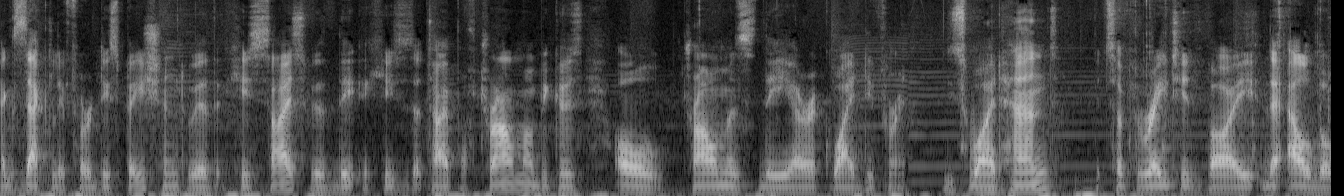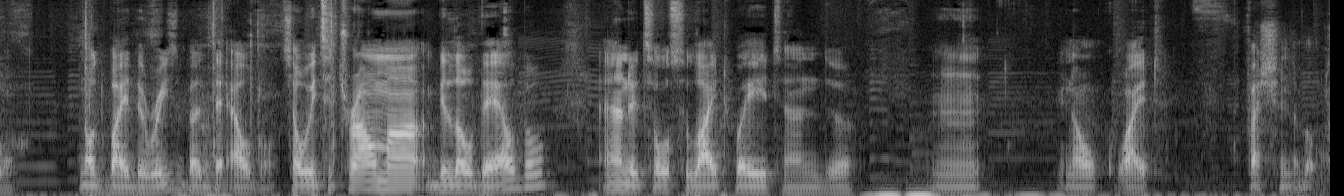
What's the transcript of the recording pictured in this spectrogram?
exactly for this patient with his size with the, his type of trauma because all traumas they are quite different this wide hand, it's operated by the elbow, not by the wrist, but the elbow. So it's a trauma below the elbow, and it's also lightweight and, uh, mm, you know, quite fashionable.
